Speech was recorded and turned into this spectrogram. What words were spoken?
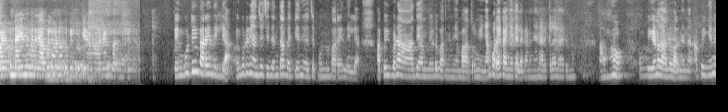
വഴക്കുണ്ടായെന്ന് പറഞ്ഞ രാഹുലാണോ അതോ പെൺകുട്ടിയാണോ? ആരാണ് പറഞ്ഞത്? പെൺകുട്ടിയും പറയുന്നില്ല. പെൺകുട്ടിയോട് ഞാൻ ചോദിച്ചത് എന്താ പറ്റിയെന്ന് ചോദിച്ചപ്പോൾ ഒന്നും പറയുന്നില്ല. അപ്പോൾ ഇവിടെ ആദ്യം അമ്മയോട് പറഞ്ഞു ഞാൻ ബാത്റൂമിൽ ഞാൻ കുറേ കഴിഞ്ഞിട്ടല്ല കാരണം ഞാൻ അടുക്കളയിലായിരുന്നു. അപ്പോൾ വീണതാന്ന് പറഞ്ഞത് അപ്പോൾ ഇങ്ങനെ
